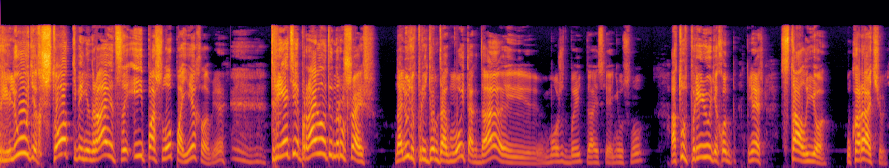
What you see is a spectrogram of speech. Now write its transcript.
При людях, что тебе не нравится, и пошло-поехало. Третье правило ты нарушаешь. На людях придем домой тогда, и может быть, да, если я не усну. А тут при людях он, понимаешь, стал ее укорачивать.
